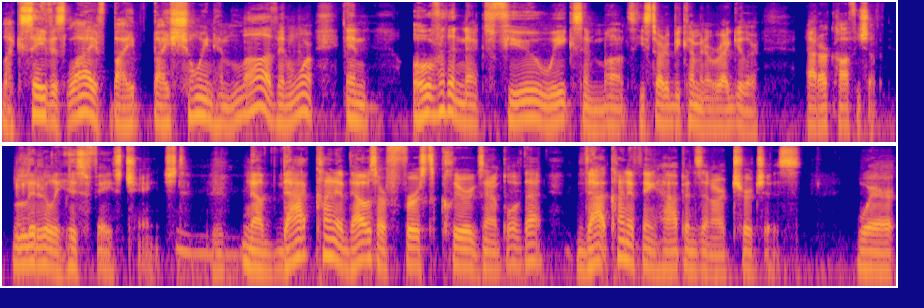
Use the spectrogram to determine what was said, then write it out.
like save his life by by showing him love and warmth. And over the next few weeks and months, he started becoming a regular at our coffee shop. Literally, his face changed. Mm-hmm. Now that kind of that was our first clear example of that. That kind of thing happens in our churches, where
